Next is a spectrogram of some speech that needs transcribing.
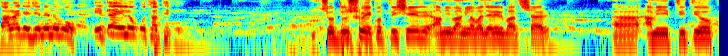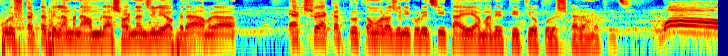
তার আগে জেনে নেব, এটা এলো কোথা থেকে? চোদ্দোশো একত্রিশের আমি বাংলা বাজারের বাদশার আমি তৃতীয় পুরস্কারটা পেলাম মানে আমরা স্বর্ণাঞ্জলি অপেরা। আমরা একশো একাত্তরতম রজনী করেছি তাই আমাদের তৃতীয় পুরস্কার আমরা পেয়েছি। Wow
